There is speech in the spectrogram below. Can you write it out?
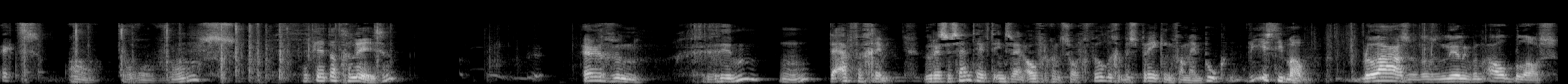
Aix-en-Provence. Heb jij dat gelezen? Erven Grim. De Erve Grim. Uw recensent heeft in zijn overigens zorgvuldige bespreking van mijn boek... Wie is die man? Blazer, dat is een leerling van Alblas.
